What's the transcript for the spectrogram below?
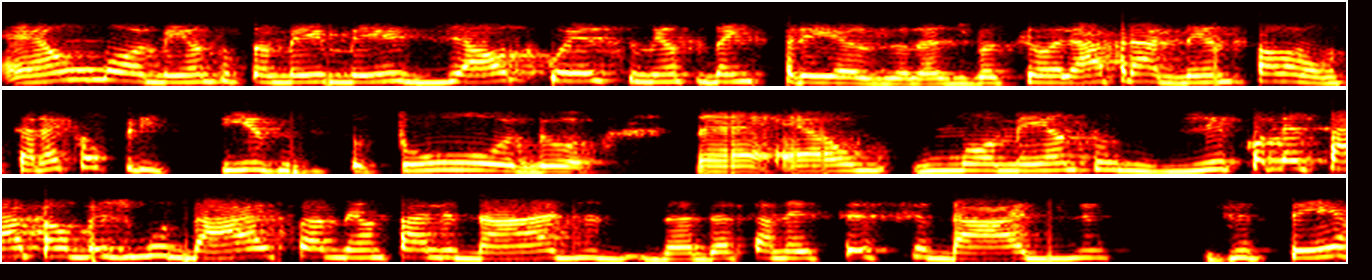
é um momento também meio de autoconhecimento da empresa, né? De você olhar para dentro e falar, será que eu preciso disso tudo? Né? É um momento de começar a talvez mudar essa mentalidade né? dessa necessidade de ter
